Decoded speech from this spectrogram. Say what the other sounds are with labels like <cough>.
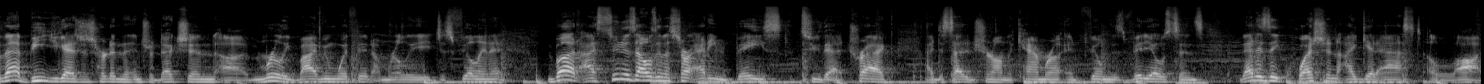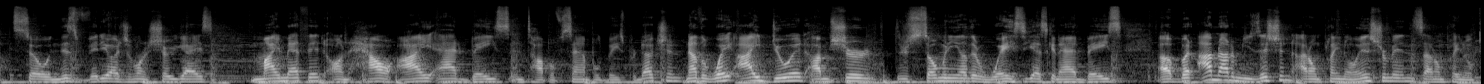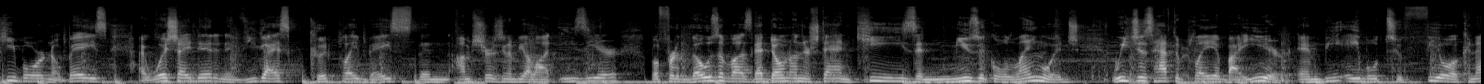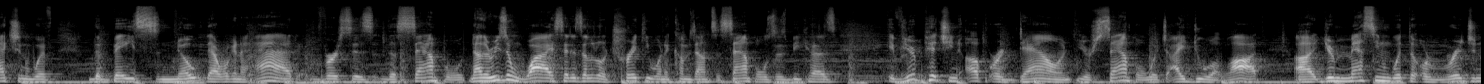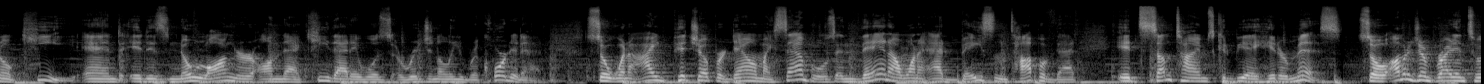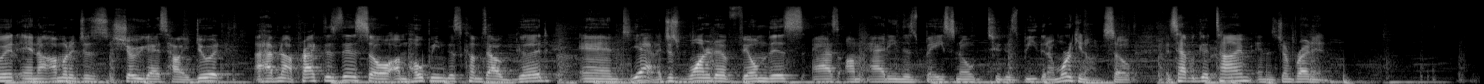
So that beat you guys just heard in the introduction, uh, I'm really vibing with it. I'm really just feeling it. But as soon as I was gonna start adding bass to that track, I decided to turn on the camera and film this video since that is a question I get asked a lot. So in this video, I just wanna show you guys my method on how I add bass in top of sampled bass production. Now the way I do it, I'm sure there's so many other <laughs> ways you guys can add bass, uh, but I'm not a musician. I don't play no instruments. I don't play no keyboard, no bass. I wish I did, and if you guys could play bass, then I'm sure it's gonna be a lot easier. But for those of us that don't understand keys and musical language, we just have to play it by ear and be able to feel a connection with the bass note that we're gonna add versus the sample. Now the reason why I said it's a little tricky when it comes down to samples is because if you're pitching up or down your sample, which I do a lot, uh, you're messing with the original key and it is no longer on that key that it was originally recorded at. So when I pitch up or down my samples and then I wanna add bass on top of that, it sometimes could be a hit or miss. So I'm gonna jump right into it and I'm gonna just show you guys how I do it. I have not practiced this, so I'm hoping this comes out good. And yeah, I just wanted to film this as I'm adding this bass note to this beat that I'm working on. So let's have a good time and let's jump right in.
